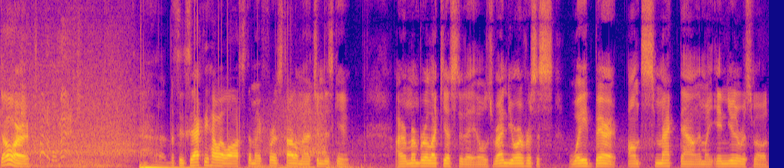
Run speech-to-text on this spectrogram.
Don't worry. That's exactly how I lost in my first title match in this game. I remember like yesterday. It was Randy Orton versus Wade Barrett on SmackDown in my in-universe mode.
